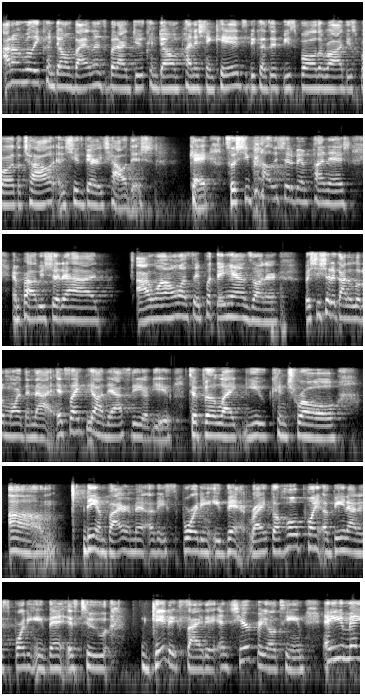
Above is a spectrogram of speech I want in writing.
I don't really condone violence, but I do condone punishing kids because if you spoil the rod, you spoil the child. And she's very childish. Okay, so she probably should have been punished and probably should have had I don't want to say put their hands on her, but she should have got a little more than that. It's like the audacity of you to feel like you control um, the environment of a sporting event, right? The whole point of being at a sporting event is to get excited and cheer for your team. And you may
